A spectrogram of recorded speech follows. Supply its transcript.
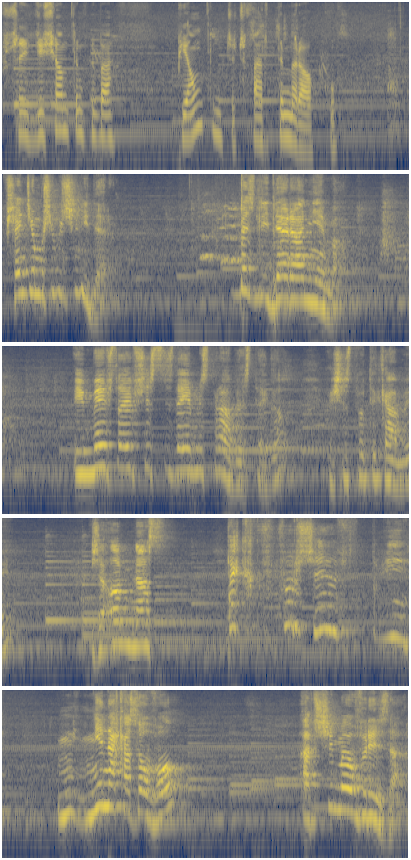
W 60 chyba piątym czy czwartym roku. Wszędzie musi być lider. Bez lidera nie ma. I my sobie wszyscy zdajemy sprawę z tego, jak się spotykamy, że on nas tak kurczę nie nakazowo, a trzymał w ryzach.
